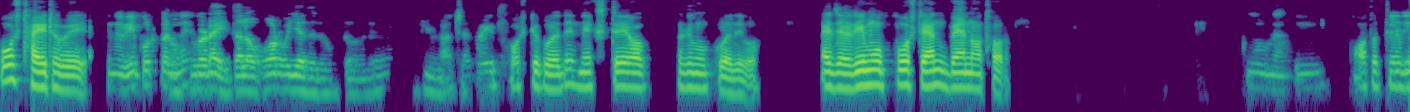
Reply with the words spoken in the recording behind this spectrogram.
পোস্ট হাইট হবে। কিন্তু রিপোর্ট করলে পুরোটাই? তাহলে ওর ইয়েতে ঢুকতে হবে আচ্ছা। পোস্টে করে দিই নেক্সটে রিমুভ করে দিব। এই যে remove post and ban author কি নাকি অথর থেকে।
